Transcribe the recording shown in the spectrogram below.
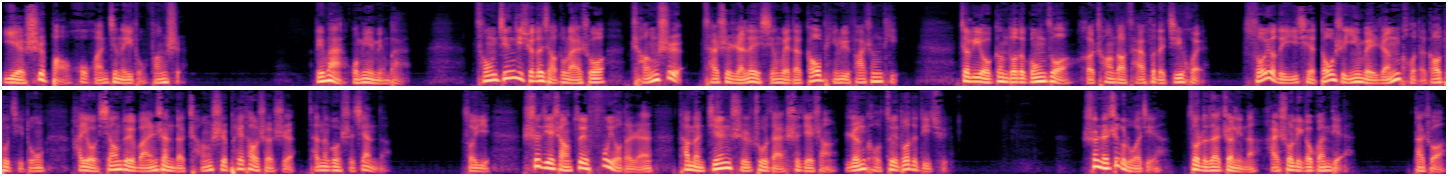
也是保护环境的一种方式。另外，我们也明白，从经济学的角度来说，城市才是人类行为的高频率发生地，这里有更多的工作和创造财富的机会。所有的一切都是因为人口的高度集中，还有相对完善的城市配套设施才能够实现的。所以，世界上最富有的人，他们坚持住在世界上人口最多的地区。顺着这个逻辑，作者在这里呢还说了一个观点，他说。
